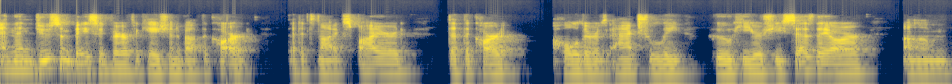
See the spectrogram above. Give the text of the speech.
and then do some basic verification about the card, that it's not expired, that the card holder is actually who he or she says they are. Um,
